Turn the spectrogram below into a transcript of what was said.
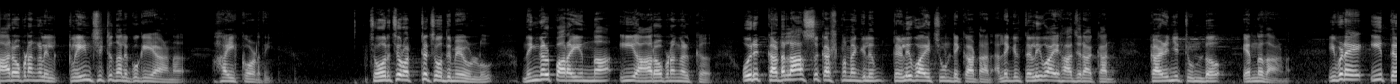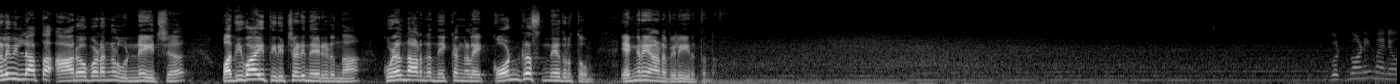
ആരോപണങ്ങളിൽ ക്ലീൻ ചിറ്റ് നൽകുകയാണ് ഹൈക്കോടതി. ചോദിച്ചൊരൊറ്റ ചോദ്യമേ ഉള്ളൂ. നിങ്ങൾ പറയുന്ന ഈ ആരോപണങ്ങൾക്ക് ഒരു കടലാസ് കഷ്ണമെങ്കിലും തെളിവായി ചൂണ്ടിക്കാട്ടാൻ അല്ലെങ്കിൽ തെളിവായി ഹാജരാക്കാൻ കഴിഞ്ഞിട്ടുണ്ടോ എന്നതാണ്. ഇവിടെ ഈ തെളിവില്ലാത്ത ആരോപണങ്ങൾ ഉന്നയിച്ച് പതിവായി തിരിച്ചടി നേരിടുന്ന കുഴൽനാടന്റെ നീക്കങ്ങളെ കോൺഗ്രസ് നേതൃത്വം എങ്ങനെയാണ് വിലയിരുത്തുന്നത്? Good morning Manu.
